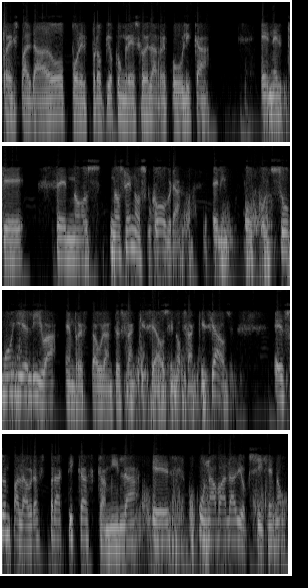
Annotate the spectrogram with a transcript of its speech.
respaldado por el propio Congreso de la República, en el que se nos, no se nos cobra el consumo y el IVA en restaurantes franquiciados y no franquiciados. Eso en palabras prácticas, Camila, es una bala de oxígeno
